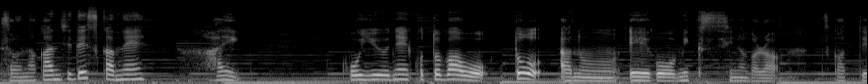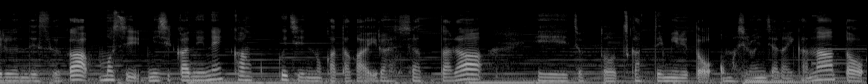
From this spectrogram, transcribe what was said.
そんな感じですかね。はい。こういうね言葉をとあの英語をミックスしながら使ってるんですがもし身近にね韓国人の方がいらっしゃったら、えー、ちょっと使ってみると面白いんじゃないかなと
